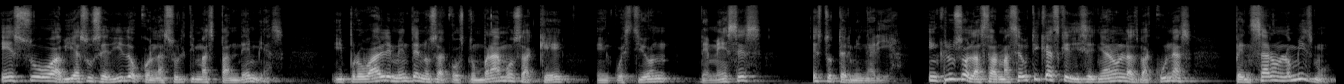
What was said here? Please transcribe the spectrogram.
Eso había sucedido con las últimas pandemias, y probablemente nos acostumbramos a que, en cuestión de meses, esto terminaría. Incluso las farmacéuticas que diseñaron las vacunas pensaron lo mismo.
